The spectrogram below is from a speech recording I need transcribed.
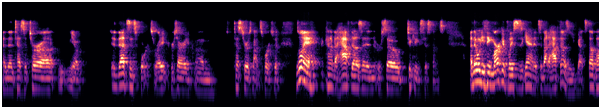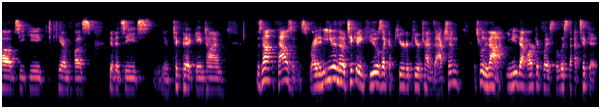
and then Tessitura. You know, that's in sports, right? Or sorry, um, Tessitura is not in sports, but there's only a, kind of a half dozen or so ticketing systems. And then when you think marketplaces, again, it's about a half dozen. You've got StubHub, SeatGeek, TM Plus, Vivid Seats, you know, TickPick, Game Time there's not thousands, right? And even though ticketing feels like a peer-to-peer transaction, it's really not. You need that marketplace to list that ticket.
